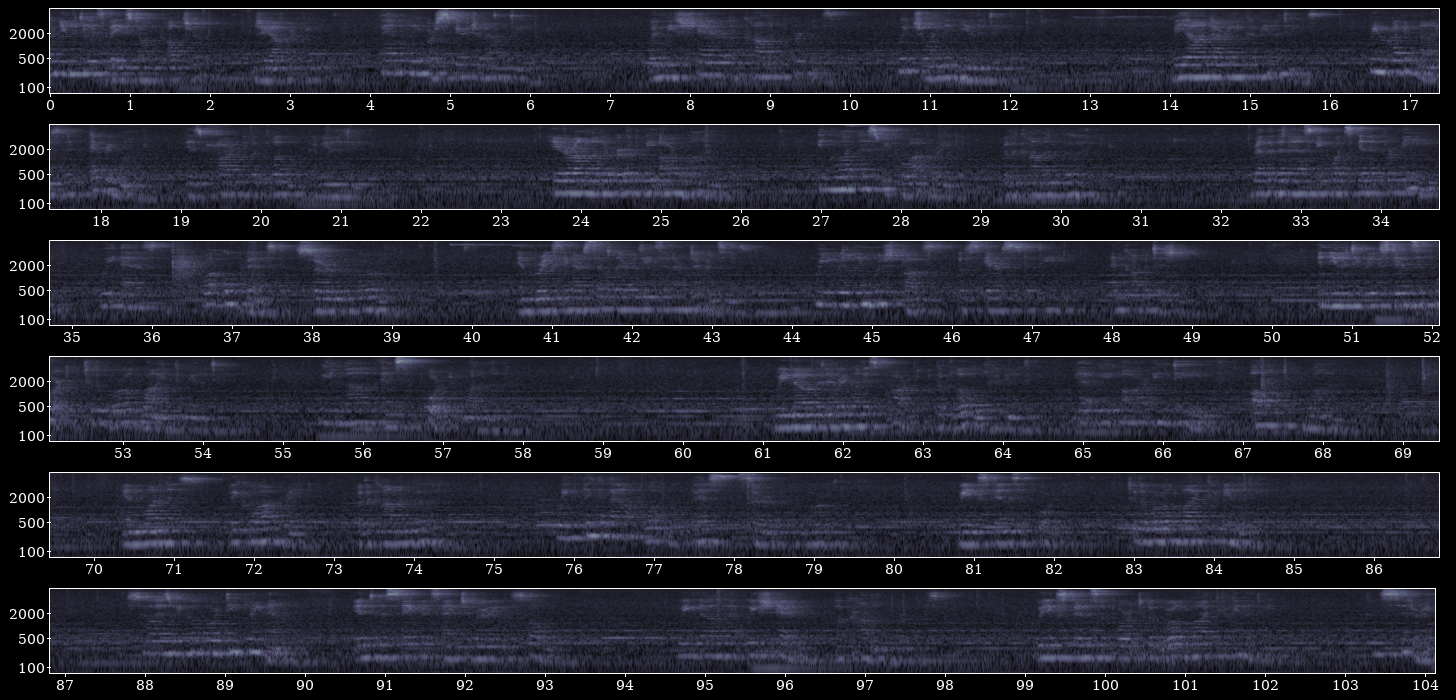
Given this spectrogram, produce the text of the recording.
community is based on culture, geography, family, or spirituality, when we share a common purpose, we join in unity. Beyond our own communities, we recognize that everyone is part of a global community. Here on Mother Earth, we are one. In oneness, we cooperate for the common good. Rather than asking what's in it for me, we ask what will best serve the world. Embracing our similarities and our differences, we relinquish thoughts of scarcity and competition. In unity, we extend support to the worldwide to the worldwide community. So as we go more deeply now into the sacred sanctuary of the soul, we know that we share a common purpose. We extend support to the worldwide community, considering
